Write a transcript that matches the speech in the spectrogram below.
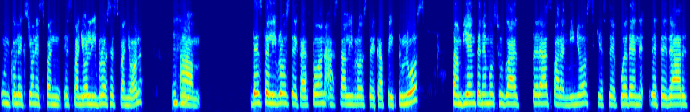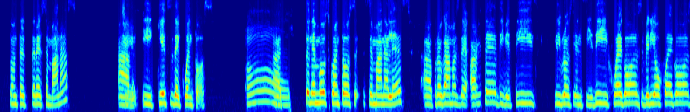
una colección espan- español, libros español. Ujú. am, desde libros de cartón hasta libros de capítulos. También tenemos jugaderas para niños que se pueden retirar durante tres semanas am, Sí. y kits de cuentos. Oh, Tenemos cuentos semanales, ah, programas de arte, DVDs, libros en CD, juegos, videojuegos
